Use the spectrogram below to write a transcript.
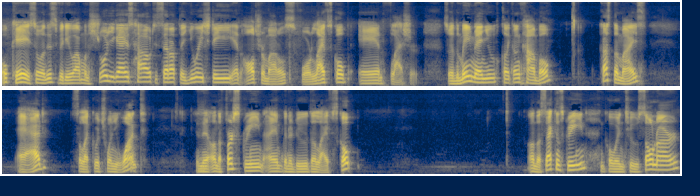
Okay, so in this video, I'm going to show you guys how to set up the UHD and Ultra models for LiveScope and Flasher. So in the main menu, click on Combo, Customize, Add, select which one you want. And then on the first screen, I am going to do the LiveScope. On the second screen, go into Sonar,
